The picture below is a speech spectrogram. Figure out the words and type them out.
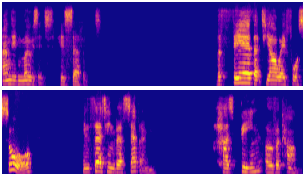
and in Moses, his servant. The fear that Yahweh foresaw in 13 verse 7 has been overcome,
